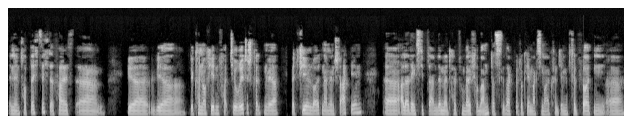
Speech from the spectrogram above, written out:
in den Top 60. Das heißt, äh, wir, wir, wir können auf jeden Fall, theoretisch könnten wir mit vielen Leuten an den Start gehen. Äh, allerdings gibt es da ein Limit halt vom Weltverband, dass gesagt wird, okay, maximal könnt ihr mit fünf Leuten äh,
